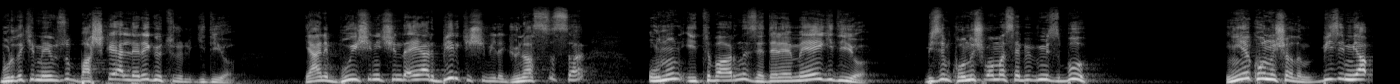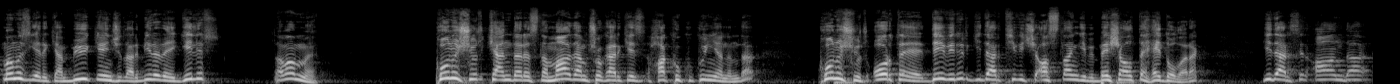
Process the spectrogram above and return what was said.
buradaki mevzu başka yerlere götürül gidiyor. Yani bu işin içinde eğer bir kişi bile günahsızsa onun itibarını zedelemeye gidiyor. Bizim konuşmama sebebimiz bu. Niye konuşalım? Bizim yapmamız gereken büyük yayıncılar bir araya gelir. Tamam mı? Konuşur kendi arasında madem çok herkes hak hukukun yanında. Konuşur ortaya devirir gider Twitch'i aslan gibi 5-6 head olarak. Gidersin anında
